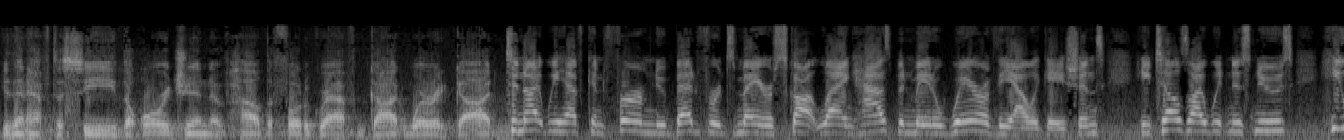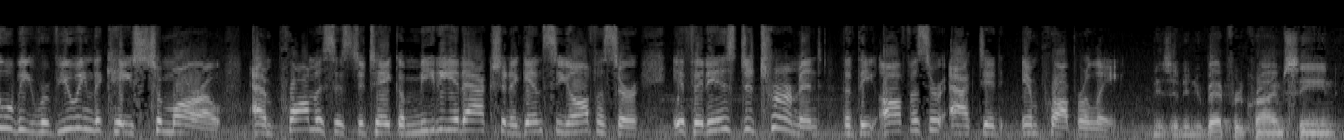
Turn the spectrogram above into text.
You then have to see the origin of how the photograph got where it got. Tonight, we have confirmed New Bedford's Mayor Scott Lang has been made aware of the allegations. He tells Eyewitness News he will be reviewing the case tomorrow and promises to take immediate action against the officer if it is determined that the officer acted improperly. Is it a New Bedford crime scene?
